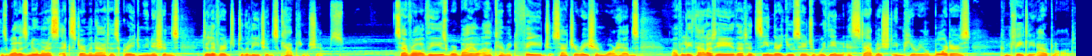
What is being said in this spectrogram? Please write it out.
as well as numerous exterminatus grade munitions delivered to the Legion's capital ships. Several of these were bioalchemic phage saturation warheads of a lethality that had seen their usage within established Imperial borders completely outlawed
